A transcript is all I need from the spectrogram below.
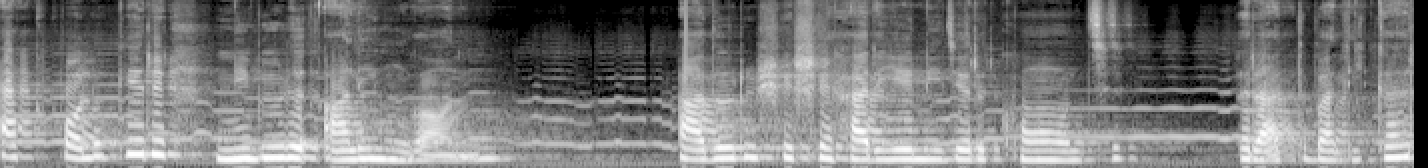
এক পলকের নিবিড় আলিঙ্গন। আদর শেষে হারিয়ে নিজের খোঁজ। রাত বালিকার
